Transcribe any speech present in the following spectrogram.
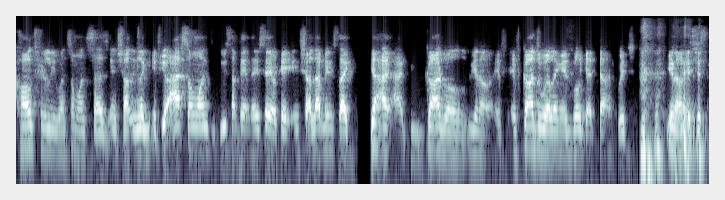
culturally, when someone says Inshallah, like if you ask someone to do something and they say, okay, Inshallah means like. Yeah, I, I, God will, you know, if, if God's willing, it will get done. Which, you know, it's just,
